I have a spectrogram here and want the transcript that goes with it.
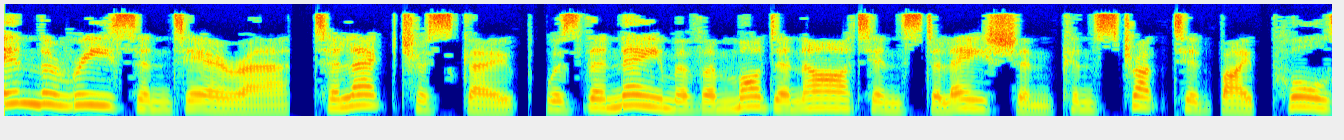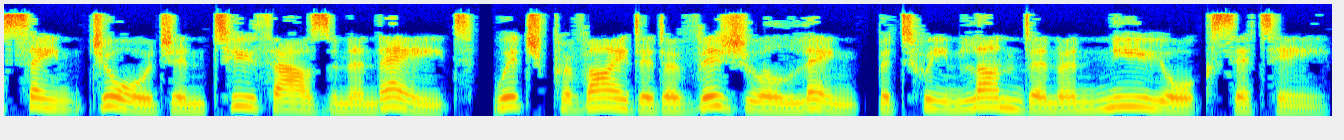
In the recent era, Telectroscope was the name of a modern art installation constructed by Paul St. George in 2008, which provided a visual link between London and New York City.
